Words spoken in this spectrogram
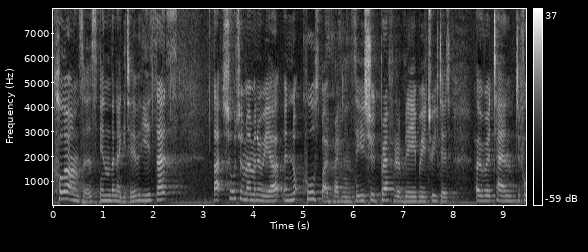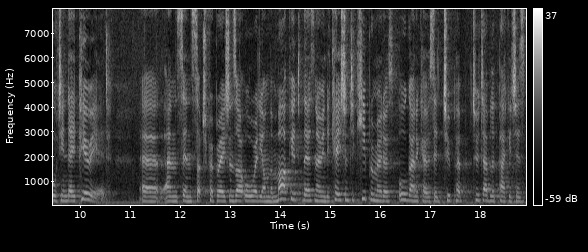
Koller answers in the negative. He says that short term amenorrhea and not caused by pregnancy should preferably be treated over a 10 to 14 day period. Uh, and since such preparations are already on the market, there's no indication to keep Primodos or gynecosid two, two tablet packages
